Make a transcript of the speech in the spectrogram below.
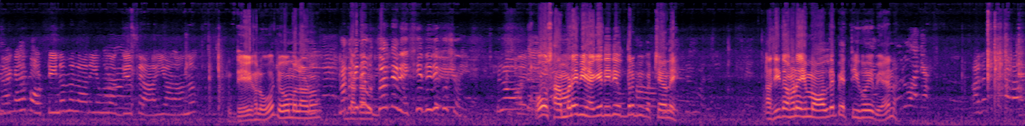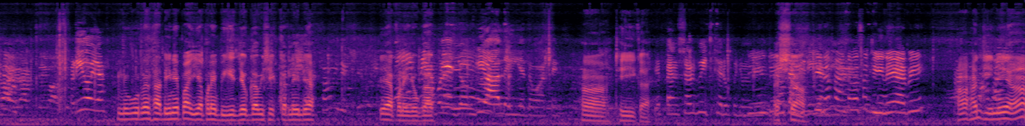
ਮੈਂ ਕਹਿੰਦਾ ਕੋਟੀ ਨਾ ਮਿਲਾ ਰਹੀ ਹੁਣ ਅੱਗੇ ਸਿਆਲਾ ਹੀ ਆਣਾ ਨਾ। ਦੇਖ ਲਓ ਜੋ ਮਲਾਉਣਾ। ਮੈਂ ਕਿਹਾ ਉਧਰ ਤੇ ਦੇਖੀ ਦੀਦੀ ਕੁਛ। ਮੈਨੂੰ ਉਹ ਸਾਹਮਣੇ ਵੀ ਹੈਗੇ ਦੀਦੀ ਉੱਧਰ ਵੀ ਬੱਚਿਆਂ ਦੇ। ਅਸੀਂ ਤਾਂ ਹੁਣ ਇਹ ਮਾਲ ਦੇ ਭੇਤੀ ਹੋਏ ਪਿਆ ਨਾ। ਆ ਜਾ ਖੜੀ ਹੋ ਜਾ। ਨੂਰ ਨੇ ਸਾਡੀ ਨੇ ਭਾਈ ਆਪਣੇ ਵੀਰ ਜੋਗਾ ਵੀ ਸ਼ੇਕਰ ਲੈ ਲਿਆ। ਤੇ ਆਪਣੇ ਜੋਗਾ। ਆਪਣੇ ਜੋਗੀ ਆ ਲਈਏ ਦਵਾਤੇ ਹਾਂ ਠੀਕ ਆ। ਇਹ ਪੈਨਸਲ ਵੀ ਇੱਥੇ ਰੁਕ ਜੂਗੀ। ਅੱਛਾ। ਇਹਨੇ ਪੈਂਟ ਵੈਸੇ ਜੀਨੇ ਹੈ ਵੀ। ਹਾਂ ਹਾਂ ਜੀਨੇ ਆ।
